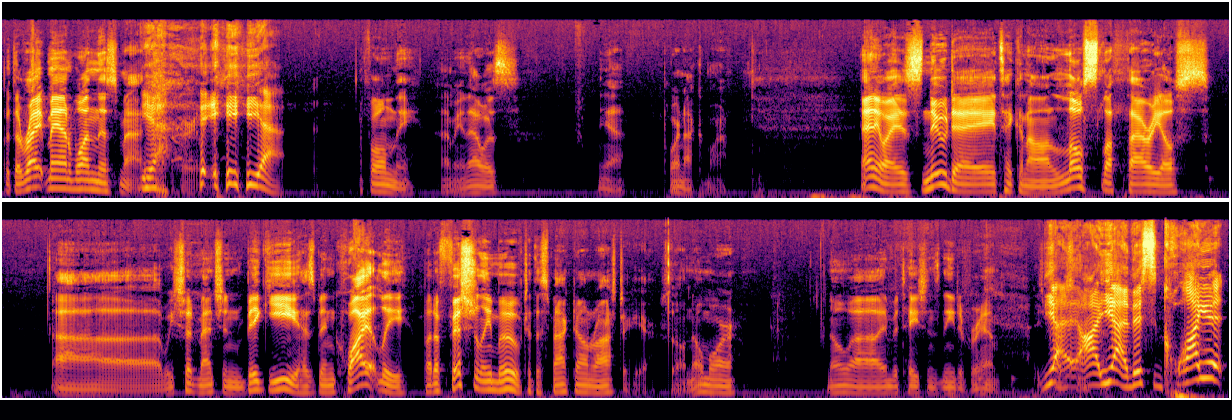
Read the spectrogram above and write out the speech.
But the right man won this match. yeah, yeah. If only. I mean, that was, yeah, poor Nakamura. Anyways, New Day taking on Los Lotharios. Uh, we should mention Big E has been quietly but officially moved to the SmackDown roster here. So no more, no uh, invitations needed for him. Yeah, uh, yeah. This quiet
